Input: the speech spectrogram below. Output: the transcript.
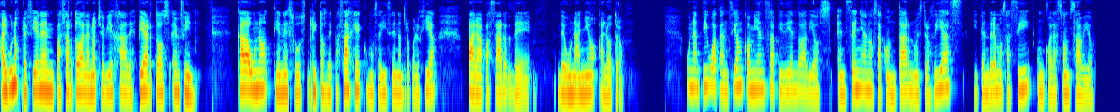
Algunos prefieren pasar toda la noche vieja despiertos, en fin. Cada uno tiene sus ritos de pasaje, como se dice en antropología, para pasar de, de un año al otro. Una antigua canción comienza pidiendo a Dios, enséñanos a contar nuestros días y tendremos así un corazón sabio.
